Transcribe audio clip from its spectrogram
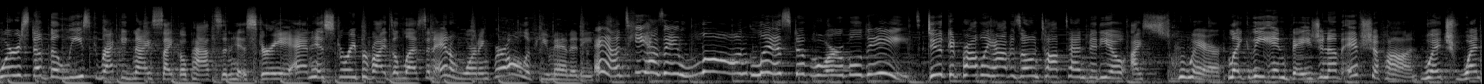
worst of the least recognized psychopaths in history, and his story provides a lesson and a warning for all of humanity. And he has a long list of horrible deeds. Dude could probably have his own top 10 video, I swear. Like the invasion of Isfahan, which went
